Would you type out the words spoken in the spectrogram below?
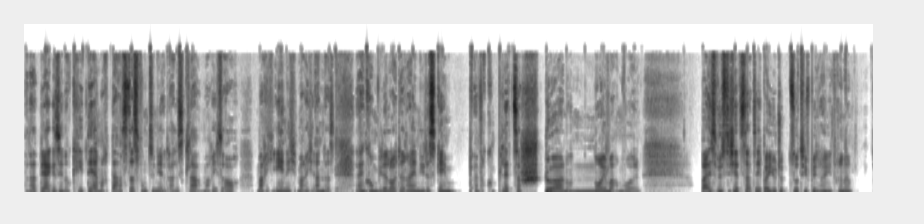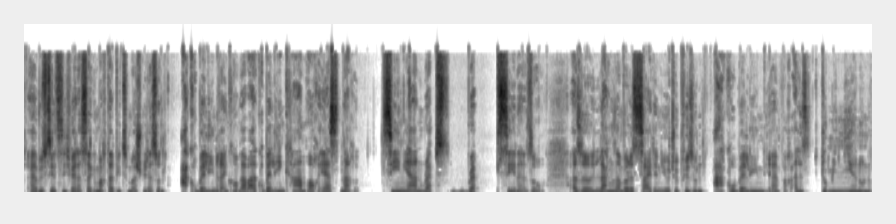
Dann hat der gesehen, okay, der macht das, das funktioniert, alles klar, mache ich's auch. Mache ich eh nicht, mache ich anders. Dann kommen wieder Leute rein, die das Game einfach komplett zerstören und neu machen wollen. Weiß wüsste ich jetzt tatsächlich bei YouTube, so tief bin ich noch nicht drinne, äh, wüsste jetzt nicht, wer das da gemacht hat, wie zum Beispiel, dass so ein Agro Berlin reinkommt. Aber Agro Berlin kam auch erst nach zehn Jahren Raps, Rap Szene so. Also langsam wird es Zeit in YouTube für so ein Agro Berlin, die einfach alles dominieren und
